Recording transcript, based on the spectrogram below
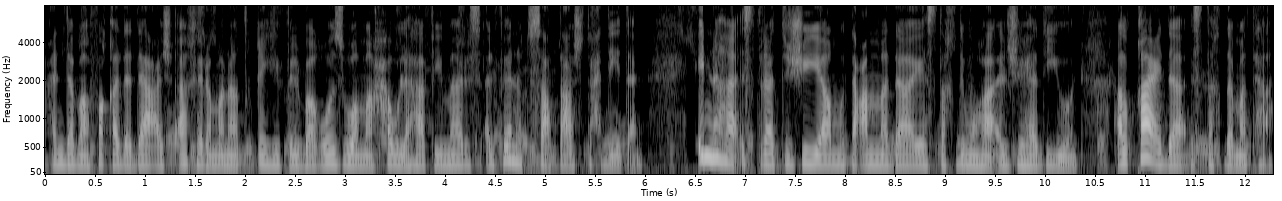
عندما فقد داعش آخر مناطقه في الباغوز وما حولها في مارس 2019 تحديدا. إنها استراتيجية متعمدة يستخدمها الجهاديون. القاعدة استخدمتها.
